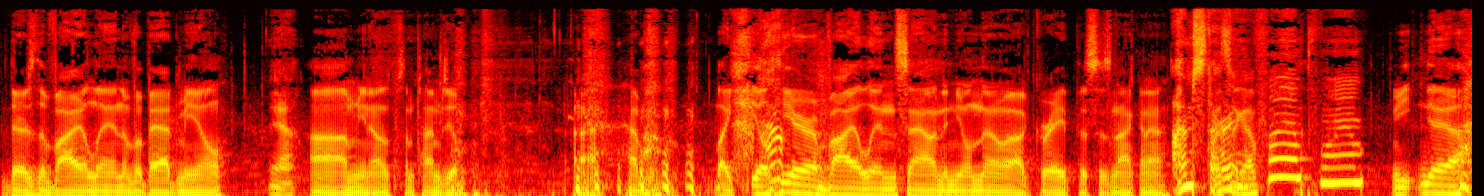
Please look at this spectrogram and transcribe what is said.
there's the violin of a bad meal. Yeah. Um, you know, sometimes you'll uh, have like you'll hear a violin sound and you'll know, oh, great, this is not gonna. I'm It's starting. like a wham, wham. Yeah,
